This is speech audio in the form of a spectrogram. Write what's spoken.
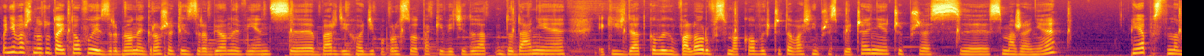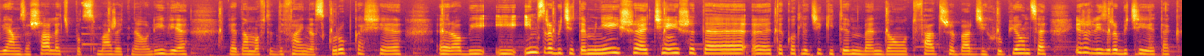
ponieważ no tutaj tofu jest zrobione, groszek jest zrobiony, więc e, bardziej chodzi po prostu o takie, wiecie, doda dodanie jakichś dodatkowych walorów smakowych, czy to właśnie przez pieczenie, czy przez smażenie. Ja postanowiłam zaszaleć, podsmażyć na oliwie. Wiadomo, wtedy fajna skorupka się e, robi i im zrobicie te mniejsze, cieńsze te, e, te kotleciki, tym będą twardsze, bardziej chrupiące. Jeżeli zrobicie je tak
